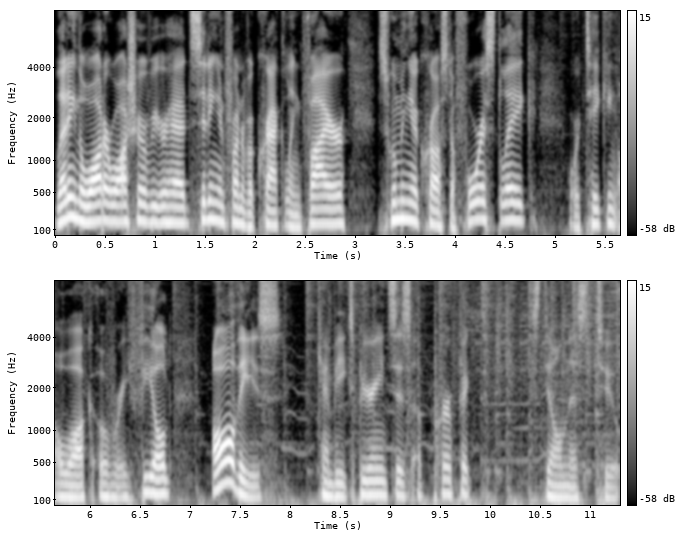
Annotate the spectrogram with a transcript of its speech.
letting the water wash over your head, sitting in front of a crackling fire, swimming across a forest lake, or taking a walk over a field. All these can be experiences of perfect stillness, too.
